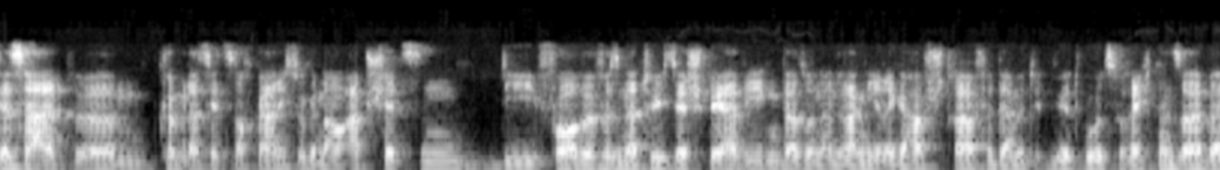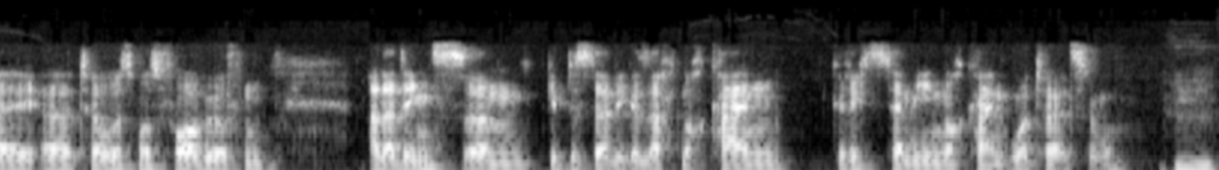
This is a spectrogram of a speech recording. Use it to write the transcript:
Deshalb ähm, können wir das jetzt noch gar nicht so genau abschätzen. Die Vorwürfe sind natürlich sehr schwerwiegend, also eine langjährige Haftstrafe, damit wird wohl zu rechnen sein bei äh, Terrorismusvorwürfen. Allerdings ähm, gibt es da, wie gesagt, noch keinen Gerichtstermin, noch kein Urteil zu. Mhm.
